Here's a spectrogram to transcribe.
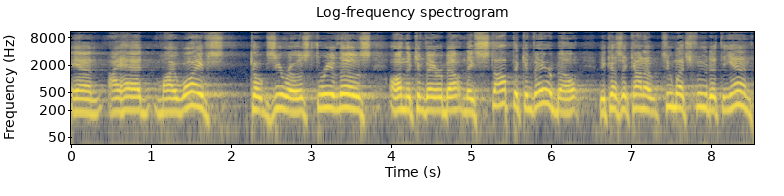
And I had my wife's Coke Zeros, three of those on the conveyor belt, and they stopped the conveyor belt because it kind of too much food at the end.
